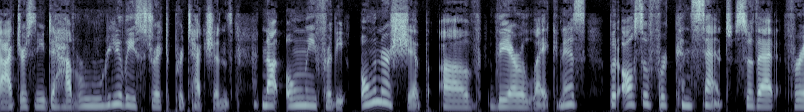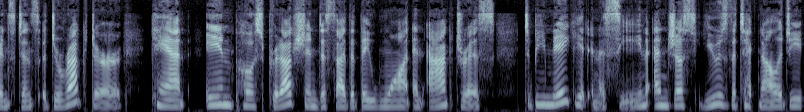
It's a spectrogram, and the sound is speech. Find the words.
actors need to have really strict protections, not only for the ownership of their likeness, but also for consent. So that, for instance, a director can't, in post production, decide that they want an actress to be naked in a scene and just use the technology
